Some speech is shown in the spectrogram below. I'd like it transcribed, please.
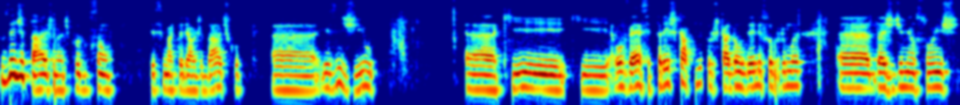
os editais né, de produção desse material didático uh, exigiu uh, que, que houvesse três capítulos, cada um deles sobre uma uh, das dimensões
